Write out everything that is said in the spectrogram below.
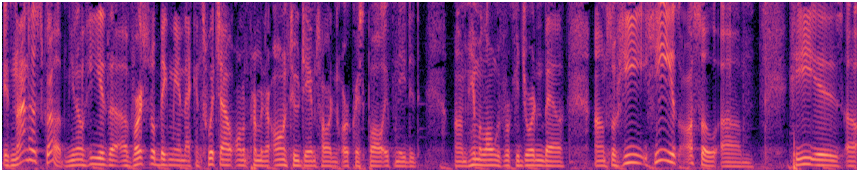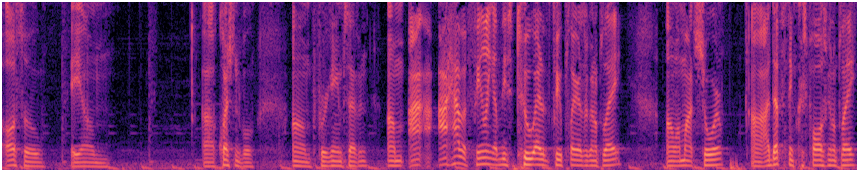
is not a scrub. You know, he is a, a, versatile big man that can switch out on the perimeter onto James Harden or Chris Paul if needed. Um, him along with rookie Jordan Bell. Um, so he he is also um, he is uh, also a um, uh, questionable um, for Game Seven. Um, I I have a feeling at least two out of the three players are going to play. I'm not sure. Uh, I definitely think Chris Paul is going to play,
